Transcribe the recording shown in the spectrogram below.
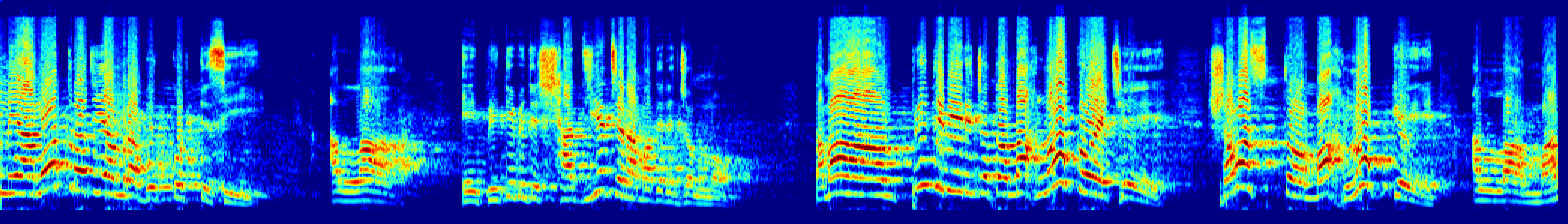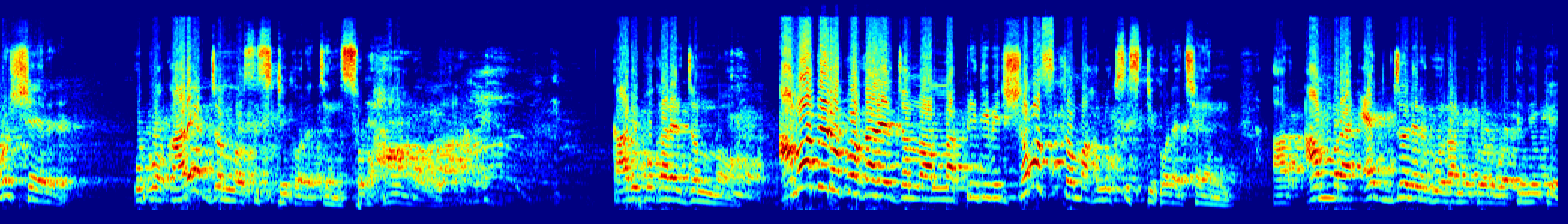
নিয়ামত রাজি আমরা ভোগ করতেছি আল্লাহ এই পৃথিবীতে সাজিয়েছেন আমাদের জন্য। তাম পৃথিবীর যত মখলুক রয়েছে সমস্ত মখলুককে আল্লাহ মানুষের উপকারের জন্য সৃষ্টি করেছেন সুবহান আল্লাহ কার উপকারের জন্য আমাদের উপকারের জন্য আল্লাহ পৃথিবীর সমস্ত মাহলুক সৃষ্টি করেছেন আর আমরা একজনের গোলামি করব তিনি কে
